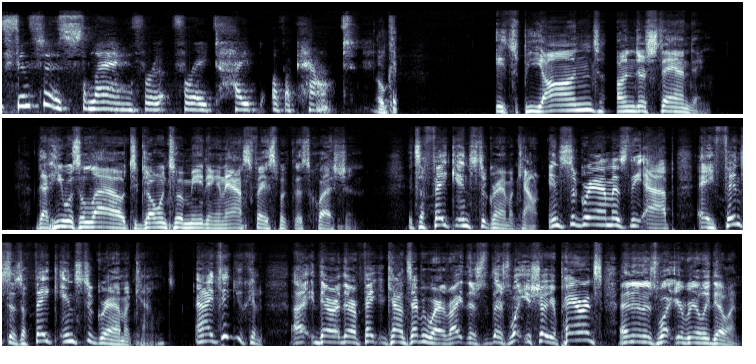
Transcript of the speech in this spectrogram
Finsta is slang for, for a type of account. Okay. It's beyond understanding that he was allowed to go into a meeting and ask Facebook this question. It's a fake Instagram account. Instagram is the app. A Finsta is a fake Instagram account. And I think you can. Uh, there are there are fake accounts everywhere, right? There's there's what you show your parents, and then there's what you're really doing.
